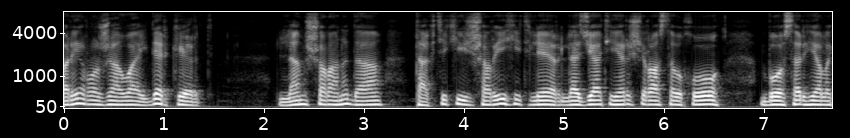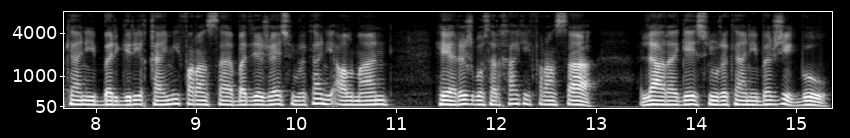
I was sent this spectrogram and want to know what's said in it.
بەرەی ڕۆژاوای دەرکرد. لەم شەڕانەدا تاکتیکی شەڕی هیتلێر لە جیاتی هێرشی ڕاستەوخۆ بۆ سەر هێڵەکانی بەرگری قایمی فەڕەنسا بە درێژای سنوورەکانی ئاڵمان هێرش بۆ سەر خاکی فەڕەنسا لە ڕێگەی سنوورەکانی بەلژیک بوو.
